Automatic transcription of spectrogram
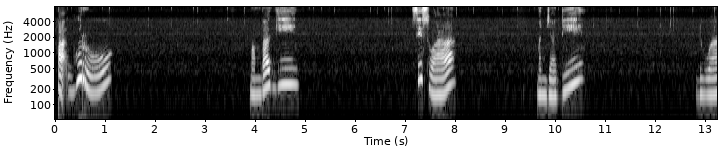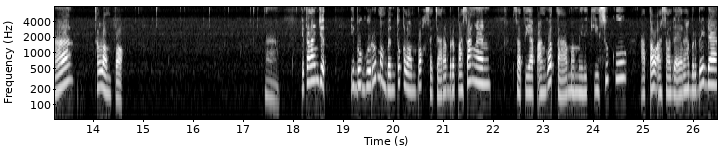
Pak Guru membagi siswa menjadi dua kelompok. Nah, kita lanjut. Ibu guru membentuk kelompok secara berpasangan. Setiap anggota memiliki suku atau asal daerah berbeda.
